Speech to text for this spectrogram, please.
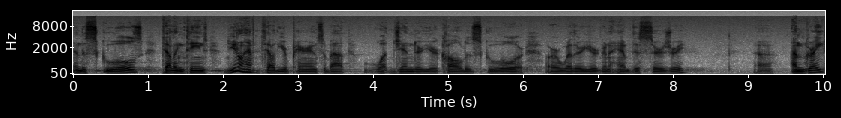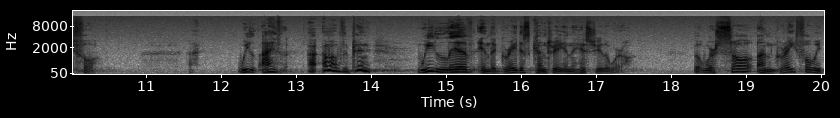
and the schools telling teens, you don't have to tell your parents about what gender you're called at school or, or whether you're going to have this surgery. Uh, ungrateful. We, I, I'm of the opinion, we live in the greatest country in the history of the world. But we're so ungrateful. We,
